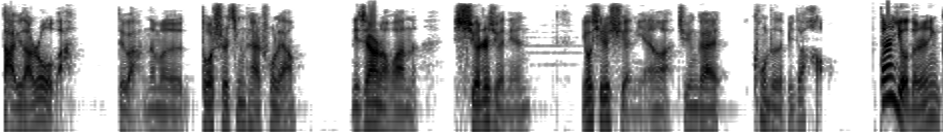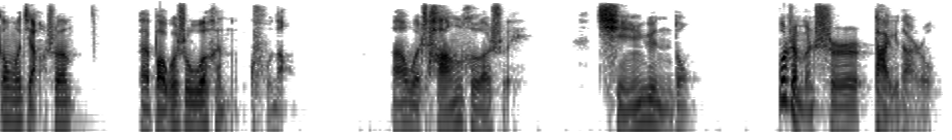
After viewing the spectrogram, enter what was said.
大鱼大肉吧，对吧？那么多吃青菜粗粮，你这样的话呢，血脂血粘，尤其是血粘啊，就应该控制的比较好。但是有的人跟我讲说，呃，宝国叔，我很苦恼啊，我常喝水，勤运动。不怎么吃大鱼大肉，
